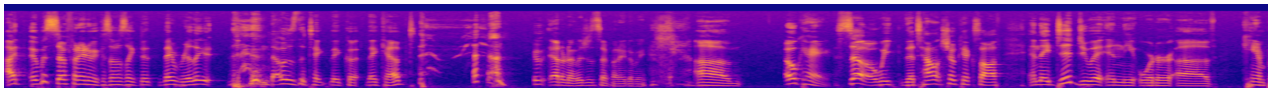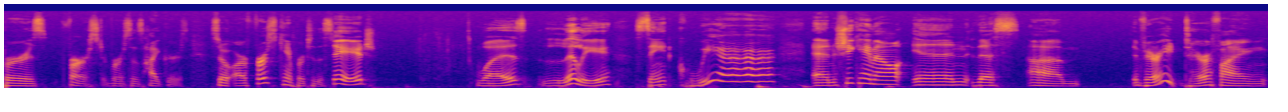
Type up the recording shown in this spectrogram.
I, it was so funny to me because I was like, they really? that was the take they co- they kept. I don't know. It was just so funny to me. Um, okay, so we the talent show kicks off, and they did do it in the order of campers first versus hikers. So our first camper to the stage was Lily St. Queer. And she came out in this um, very terrifying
